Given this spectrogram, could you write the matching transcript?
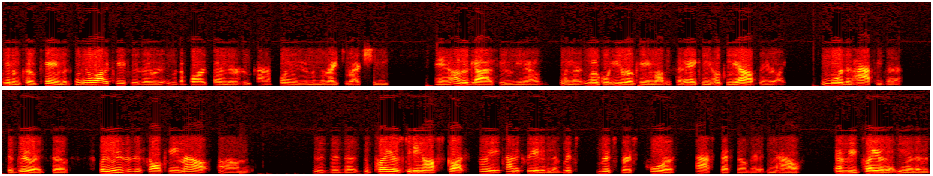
get them cocaine. But in a lot of cases, they were it was a bartender who kind of pointed them in the right direction, and other guys who you know when the local hero came up and said, "Hey, can you hook me up?" They were like more than happy to to do it. So when news of this all came out, um, the, the the players getting off scot free, it kind of created the rich rich versus poor aspect of it, and how every player that you know there was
